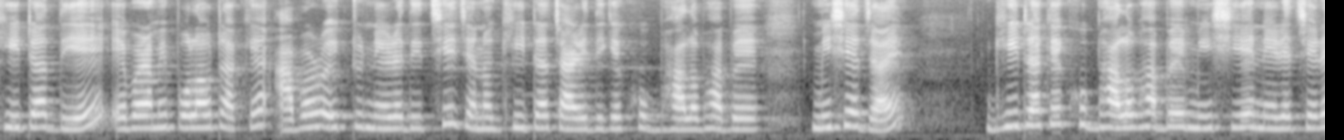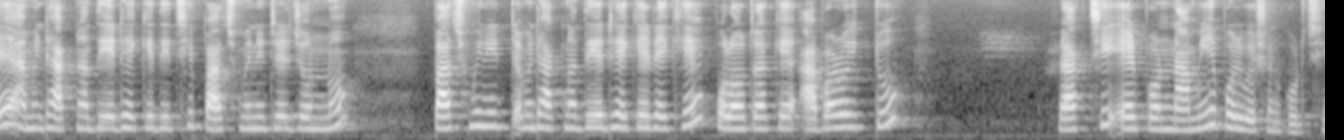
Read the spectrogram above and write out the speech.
ঘিটা দিয়ে এবার আমি পোলাওটাকে আবারও একটু নেড়ে দিচ্ছি যেন ঘিটা চারিদিকে খুব ভালোভাবে মিশে যায়। ঘিটাকে খুব ভালোভাবে মিশিয়ে নেড়েচেড়ে আমি ঢাকনা দিয়ে ঢেকে দিচ্ছি পাঁচ মিনিটের জন্য। পাঁচ মিনিট আমি ঢাকনা দিয়ে ঢেকে রেখে পোলাওটাকে আবারও একটু রাখছি, এরপর নামিয়ে পরিবেশন করছি।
